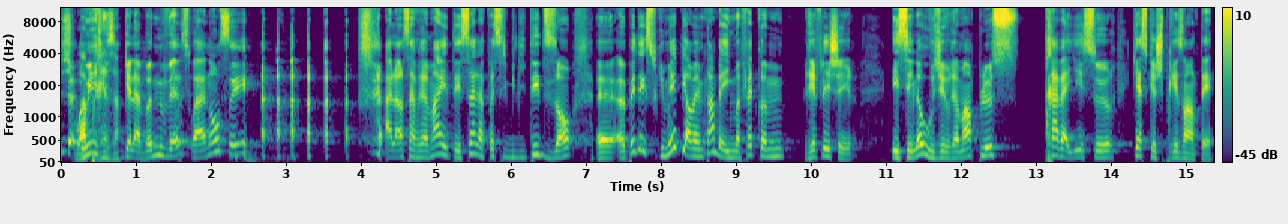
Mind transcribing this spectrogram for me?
soit oui, présent. Que la bonne nouvelle soit annoncée. Alors, ça a vraiment été ça, la possibilité, disons, euh, un peu d'exprimer, puis en même temps, ben, il m'a fait comme réfléchir. Et c'est là où j'ai vraiment plus travaillé sur qu'est-ce que je présentais.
